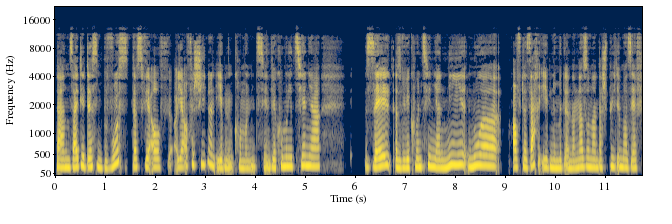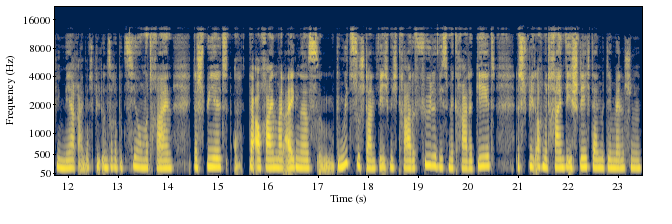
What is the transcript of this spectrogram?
dann seid ihr dessen bewusst, dass wir auf, ja, auf verschiedenen Ebenen kommunizieren. Wir kommunizieren ja selten, also wir kommunizieren ja nie nur auf der Sachebene miteinander, sondern da spielt immer sehr viel mehr rein. Da spielt unsere Beziehung mit rein. Da spielt da auch rein mein eigenes ähm, Gemütszustand, wie ich mich gerade fühle, wie es mir gerade geht. Es spielt auch mit rein, wie stehe ich dann mit dem Menschen,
